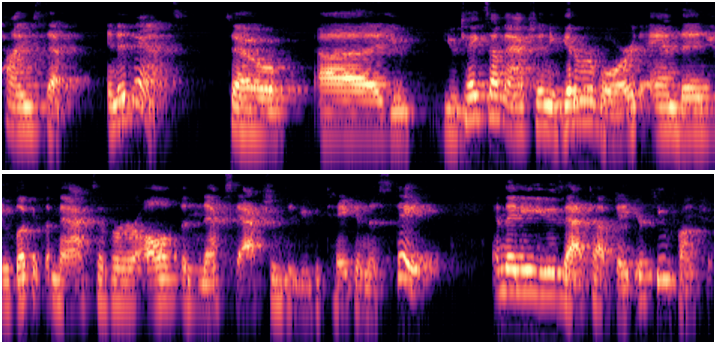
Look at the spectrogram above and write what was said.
time step in advance. So uh, you, you take some action, you get a reward, and then you look at the max over all of the next actions that you could take in the state, and then you use that to update your Q function.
